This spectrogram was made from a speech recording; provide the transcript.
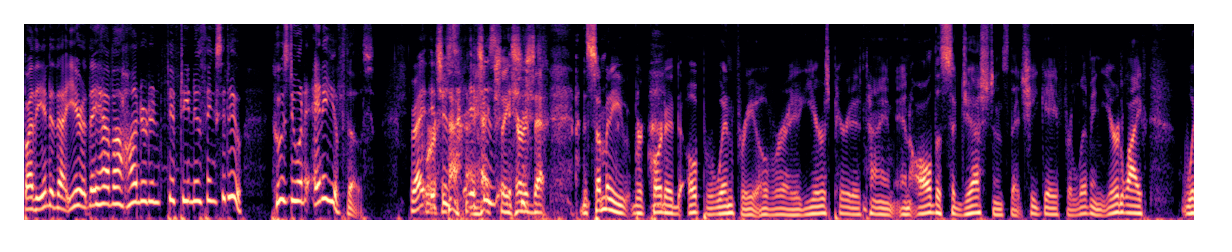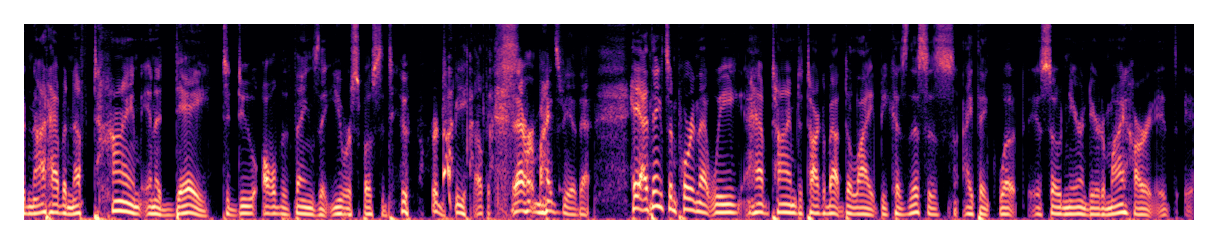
by the end of that year, they have 150 new things to do. Who's doing any of those? Right? It's just, it's I actually heard just, that somebody recorded Oprah Winfrey over a year's period of time, and all the suggestions that she gave for living your life would not have enough time in a day to do all the things that you were supposed to do in order to be healthy. that reminds me of that. Hey, I think it's important that we have time to talk about delight because this is, I think, what is so near and dear to my heart. It's eh,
